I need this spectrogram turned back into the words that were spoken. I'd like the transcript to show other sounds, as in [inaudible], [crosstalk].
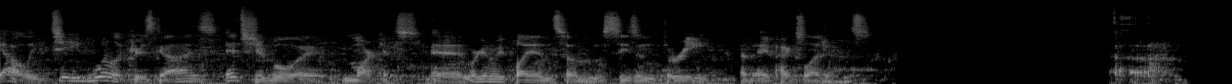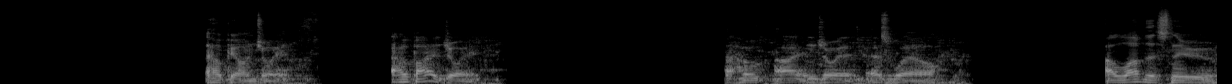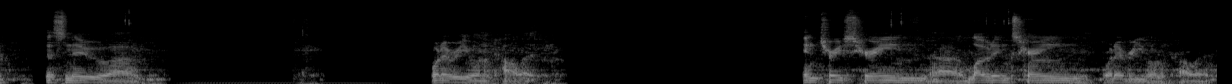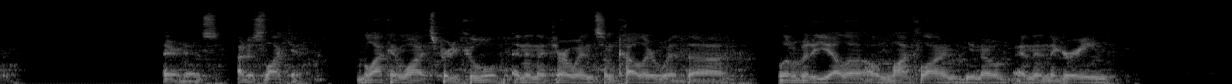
Golly gee willikers, guys. It's your boy Marcus, and we're gonna be playing some Season 3 of Apex Legends. Uh, I hope y'all enjoy it. I hope I enjoy it. I hope I enjoy it as well. I love this new, this new, uh, whatever you want to call it. Entry screen, uh, loading screen, whatever you want to call it. There it is. I just like it. Black and white's pretty cool, and then they throw in some color with uh, a little bit of yellow on Lifeline, you know, and then the green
